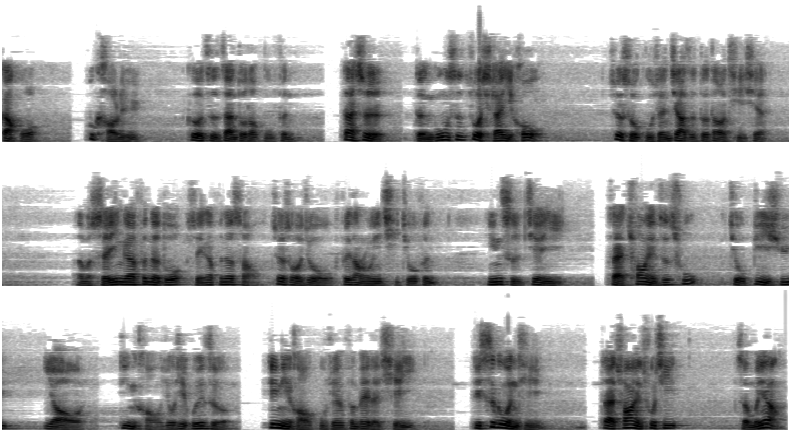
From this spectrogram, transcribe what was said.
干活，不考虑各自占多少股份。但是等公司做起来以后，这时候股权价值得到了体现。那么谁应该分得多，谁应该分得少，这时候就非常容易起纠纷。因此建议在创业之初就必须要定好游戏规则，订立好股权分配的协议。第四个问题，在创业初期怎么样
